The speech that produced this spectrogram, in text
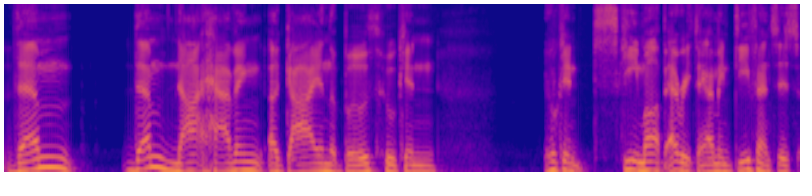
Them them not having a guy in the booth who can who can scheme up everything. I mean, defense is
